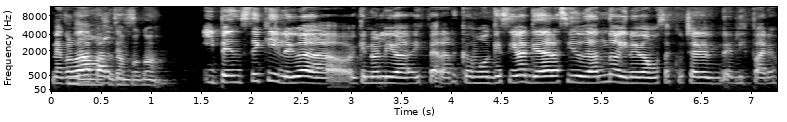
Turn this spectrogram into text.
Me acordaba No, yo partes. tampoco. Y pensé que lo iba, que no le iba a disparar, como que se iba a quedar así dudando y no íbamos a escuchar el, el disparo.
